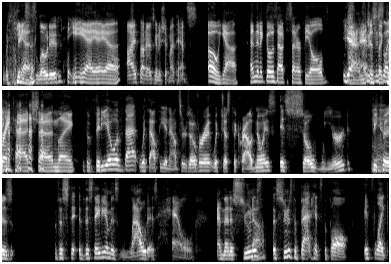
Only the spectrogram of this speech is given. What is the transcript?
with the Yeah. bases loaded. Yeah, yeah, yeah. I thought I was gonna shit my pants. Oh, yeah. And then it goes out to center field. Yeah, and, and it's just, just a like- great catch. And like, the video of that without the announcers over it with just the crowd noise is so weird mhm. because the sta- the stadium is loud as hell and then as soon as as soon as the bat hits the ball it's like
